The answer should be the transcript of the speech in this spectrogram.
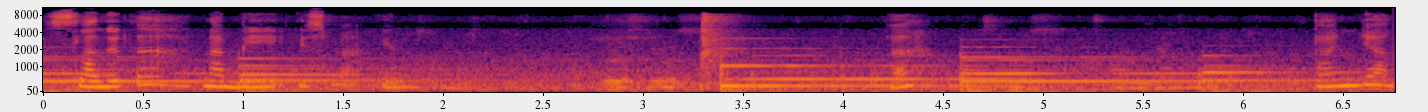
Selanjutnya Nabi Ismail. terus terus. Hah? Panjang.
